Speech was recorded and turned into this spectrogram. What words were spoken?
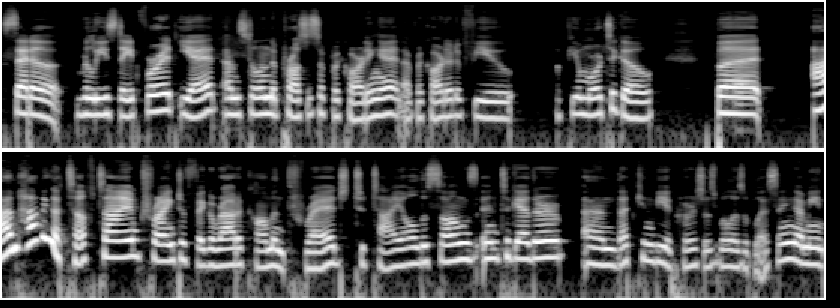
set a release date for it yet. I'm still in the process of recording it. I've recorded a few a few more to go. But I'm having a tough time trying to figure out a common thread to tie all the songs in together, and that can be a curse as well as a blessing. I mean,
